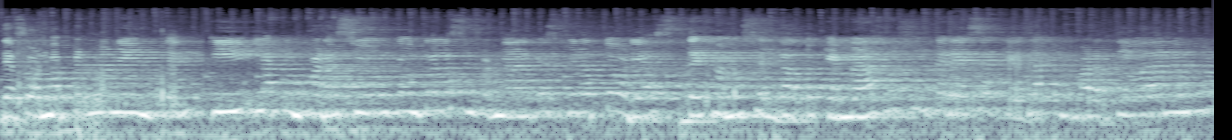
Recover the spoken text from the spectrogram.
de forma permanente y la comparación contra las enfermedades respiratorias, dejamos el dato que más nos interesa, que es la comparativa de neumonías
